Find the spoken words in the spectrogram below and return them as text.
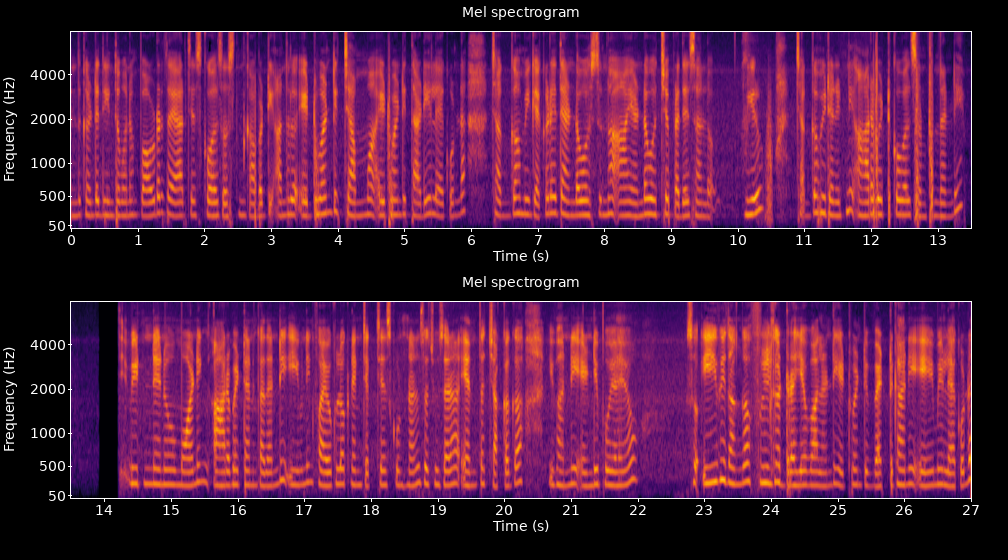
ఎందుకంటే దీంతో మనం పౌడర్ తయారు చేసుకోవాల్సి వస్తుంది కాబట్టి అందులో ఎటువంటి చెమ్మ ఎటువంటి తడి లేకుండా చక్కగా మీకు ఎక్కడైతే ఎండ వస్తుందో ఆ ఎండ వచ్చే ప్రదేశంలో మీరు చక్కగా వీటన్నిటిని ఆరబెట్టుకోవాల్సి ఉంటుందండి. వీటిని నేను మార్నింగ్ ఆరబెట్టాను కదండి. ఈవినింగ్ ఫైవ్ ఓ క్లాక్ నేను చెక్ చేసుకుంటున్నాను. సో చూసారా ఎంత చక్కగా ఇవన్నీ ఎండిపోయాయో. సో ఈ విధంగా ఫుల్గా డ్రై అవ్వాలండి ఎటువంటి వెట్ కానీ ఏమీ లేకుండా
